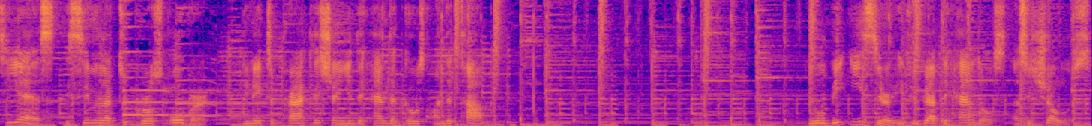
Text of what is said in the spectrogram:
TS is similar to crossover. You need to practice changing the hand that goes on the top. It will be easier if you grab the handles as it shows.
